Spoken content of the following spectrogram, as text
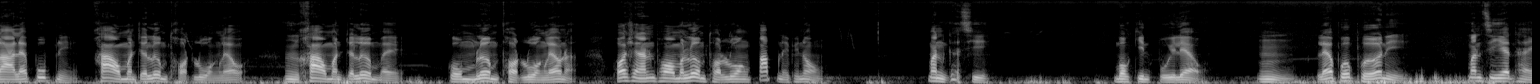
ลาแล้วปุ๊บนี่ข้าวมันจะเริ่มถอดรวงแล้วเออข้าวมันจะเริ่มไอ้กลมเริ่มถอดรวงแล้วนะเพ ราะฉะนั้นพอมันเริ่มถอดรวงปั๊บเนี่ยพี่น้อง มันก็สิบอกกินปุ๋ยแล้ว อืม แล้วเพอๆนี่ มันสิเฮ็ดให้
